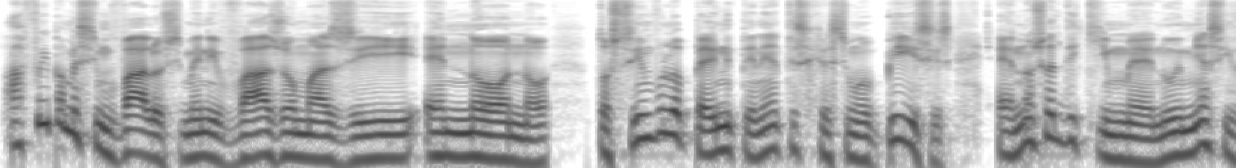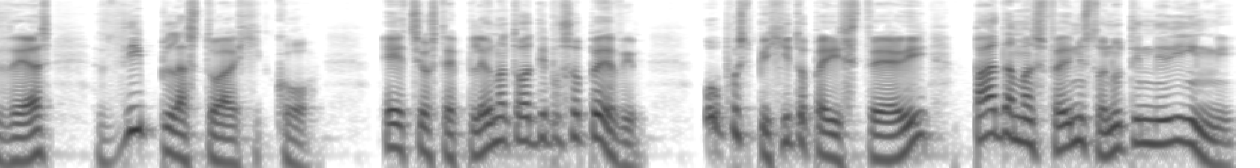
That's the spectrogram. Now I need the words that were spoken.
Αφού είπαμε συμβάλλω σημαίνει βάζω μαζί, ενώνω, το σύμβολο παίρνει την έννοια της χρησιμοποίησης ενός αντικειμένου ή μιας ιδέας δίπλα στο αρχικό, έτσι ώστε πλέον να το αντιπροσωπεύει. Όπως π.χ. το περιστέρι πάντα μας φέρνει στο νου την ειρήνη.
